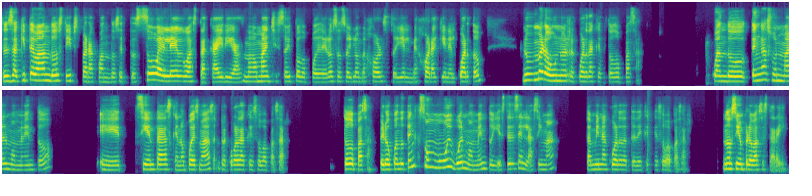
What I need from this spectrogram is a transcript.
Entonces aquí te van dos tips para cuando se te sube el ego hasta acá y digas, no manches, soy todopoderoso, soy lo mejor, soy el mejor aquí en el cuarto. Número uno es recuerda que todo pasa. Cuando tengas un mal momento, eh, sientas que no puedes más, recuerda que eso va a pasar. Todo pasa. Pero cuando tengas un muy buen momento y estés en la cima, también acuérdate de que eso va a pasar. No siempre vas a estar ahí.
